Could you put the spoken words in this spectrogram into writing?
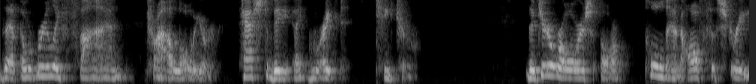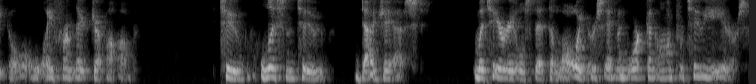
that a really fine trial lawyer has to be a great teacher. The jurors are pulled in off the street or away from their job to listen to, digest materials that the lawyers have been working on for two years.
